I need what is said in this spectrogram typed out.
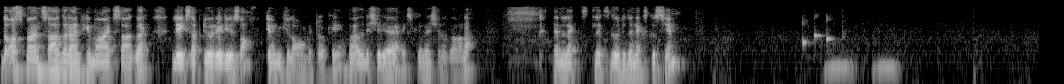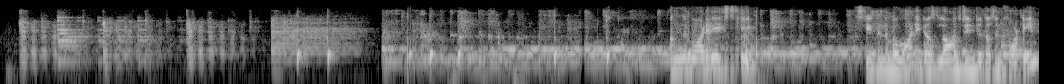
the Osman Sagar and Himayat Sagar lakes up to a radius of 10 kilometers. Okay, explanation. of Then let's let's go to the next question. Anganwadi scheme. Statement number one, it was launched in 2014.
